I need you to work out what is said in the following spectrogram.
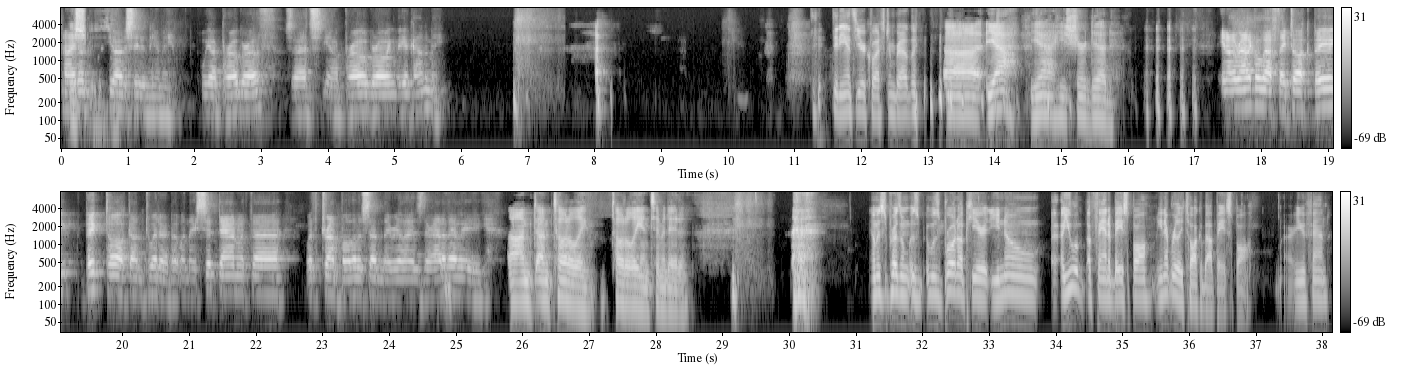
no, issues. you obviously didn't hear me. We are pro-growth so that's you know pro growing the economy. did he answer your question, Bradley? uh, yeah, yeah, he sure did. you know, the radical left they talk big, big talk on Twitter, but when they sit down with the with Trump, all of a sudden they realize they're out of their league. I'm I'm totally totally intimidated. now, Mr. President, was was brought up here. You know, are you a fan of baseball? You never really talk about baseball. Are you a fan?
